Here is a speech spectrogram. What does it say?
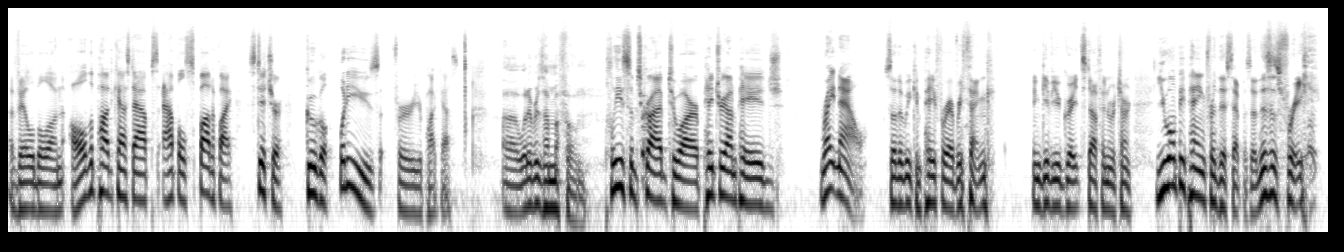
available on all the podcast apps Apple, Spotify, Stitcher, Google. What do you use for your podcast? Uh, whatever's on my phone. Please subscribe to our Patreon page right now so that we can pay for everything and give you great stuff in return. You won't be paying for this episode. This is free.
